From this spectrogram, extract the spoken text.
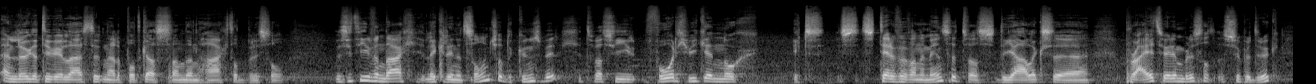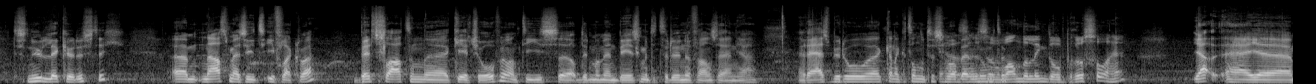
en leuk dat u weer luistert naar de podcast van Den Haag tot Brussel. We zitten hier vandaag lekker in het zonnetje op de Kunstberg. Het was hier vorig weekend nog echt sterven van de mensen. Het was de jaarlijkse Pride weer in Brussel, super druk. Het is nu lekker rustig. Um, naast mij zit Yves Lacroix. Bert slaat een uh, keertje over, want die is uh, op dit moment bezig met het runnen van zijn ja, reisbureau, uh, kan ik het ondertussen ja, wel bijna noemen. een wandeling door Brussel, hè? Ja, hij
